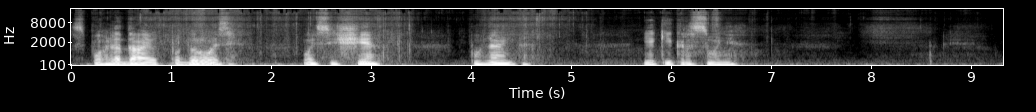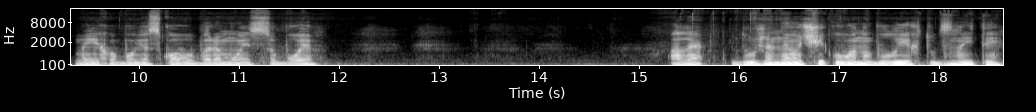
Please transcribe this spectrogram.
споглядають по дорозі. Ось іще. Погляньте, які красуні. Ми їх обов'язково беремо із собою. Але дуже неочікувано було їх тут знайти.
